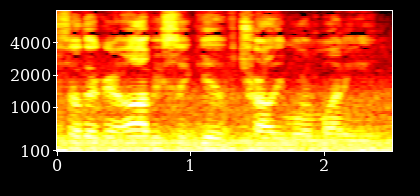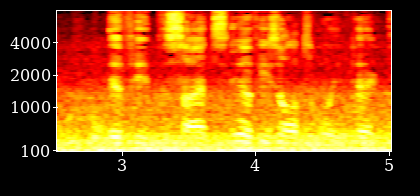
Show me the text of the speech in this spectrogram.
so they're going to obviously give Charlie more money if he decides, you know, if he's ultimately picked.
